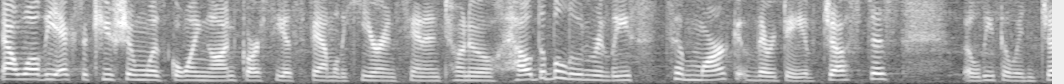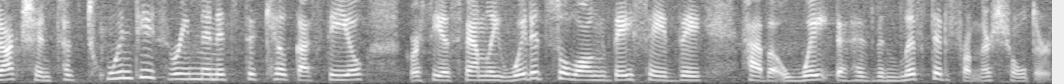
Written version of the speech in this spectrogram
Now, while the execution was going on, Garcia's family here in San Antonio held a balloon release to mark their day of justice. The lethal injection took 23 minutes to kill Castillo. Garcia's family waited so long, they say they have a weight that has been lifted from their shoulders.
